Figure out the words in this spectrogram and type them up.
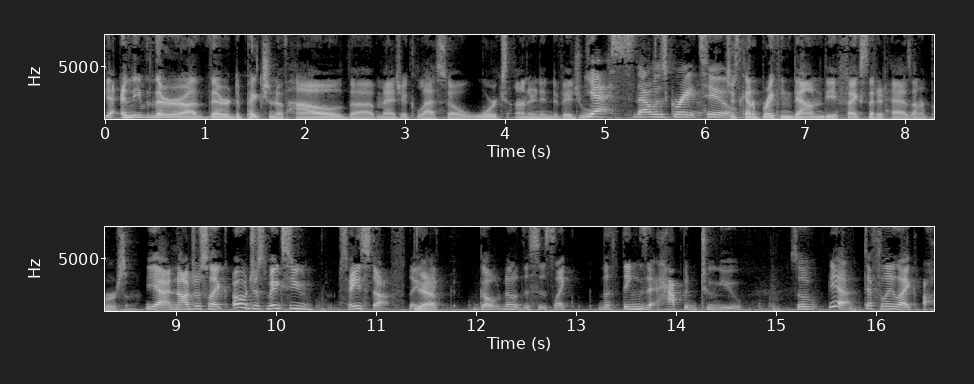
Yeah, and even their uh, their depiction of how the magic lasso works on an individual. yes, that was great too. Just kind of breaking down the effects that it has on a person. Yeah, not just like, oh, it just makes you say stuff. They Yeah. like go, no, this is like the things that happen to you. So yeah, definitely like oh,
